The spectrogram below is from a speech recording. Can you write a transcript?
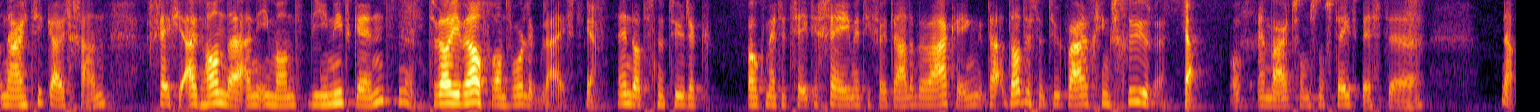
naar het ziekenhuis gaan, geef je uit handen aan iemand die je niet kent, nee. terwijl je wel verantwoordelijk blijft. Ja. En dat is natuurlijk ook met het CTG, met die feutale bewaking, da- dat is natuurlijk waar het ging schuren. Ja. Of, en waar het soms nog steeds best, eh, nou,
